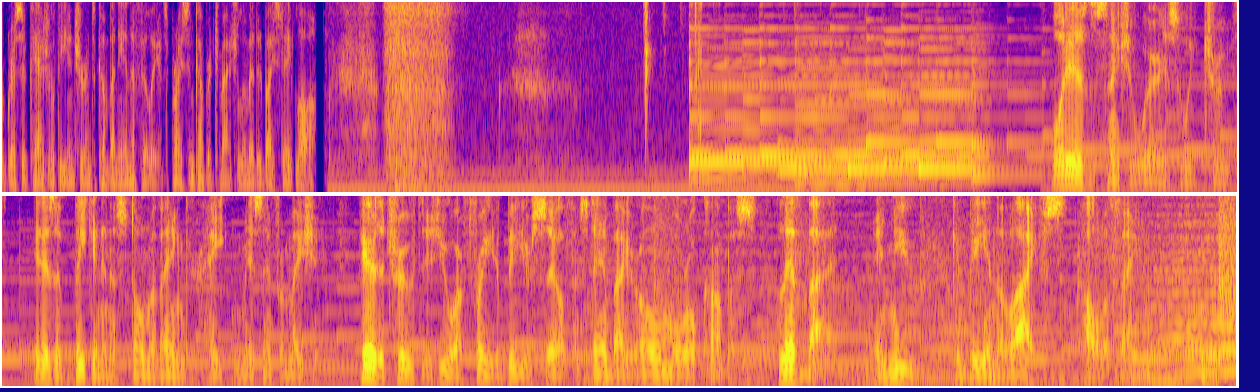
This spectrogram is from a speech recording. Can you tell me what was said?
Progressive Casualty Insurance Company and affiliates. Price and coverage match limited by state law. What is the sanctuary of sweet truth? It is a beacon in a storm of anger, hate, and misinformation. Here, the truth is you are free to be yourself and stand by your own moral compass. Live by it, and you can be in the Life's Hall of Fame.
